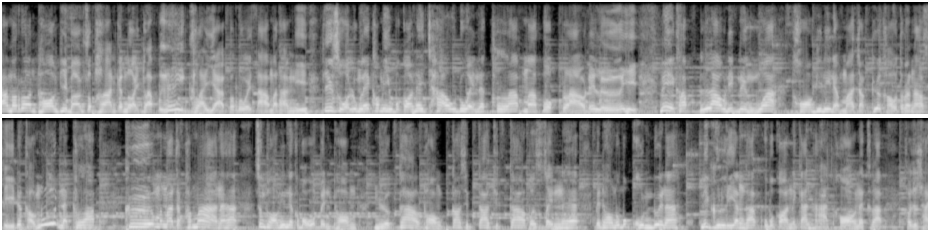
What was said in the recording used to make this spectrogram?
ามาร่อนทองที่บางสะพานกันหน่อยครับ เอ้ยใครอยากรวยตามมาทางนี้ ที่สวนลุงเล็กเขามีอุปกรณ์ให้เช่าด้วยนะครับ มาตัวเปล่าได้เลย นี่ครับเล่านิดนึงว่าทองที่นี่เนี่ยมาจากเทือกเขาตรนาสีเทือกเขานู่นนะครับคือมันมาจากพม่านะฮะ ซึ่งทองที่เนี่ยเขาบอกว่าเป็นทองเนื้อก้าวทอง 99.9%นะฮะ เป็นทองนพคุณด้วยนะ นี่คือเลียงครับ อุปกรณ์ในการหาทองนะครับ เขาจะใช้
